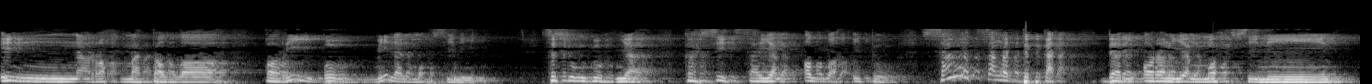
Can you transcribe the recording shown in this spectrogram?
inna rahmatallah qaribum minal muhsinin sesungguhnya kasih sayang Allah itu sangat-sangat dekat dari orang yang muhsinin.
